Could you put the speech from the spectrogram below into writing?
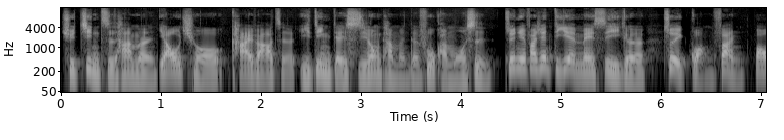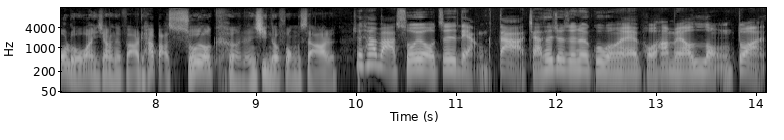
去禁止他们要求开发者一定得使用他们的付款模式。所以你会发现 DMA 是一个最广泛、包罗万象的法律，它把所有可能性都封杀了。就他把所有这两大，假设就针对 Google 和 Apple，他们要垄断。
